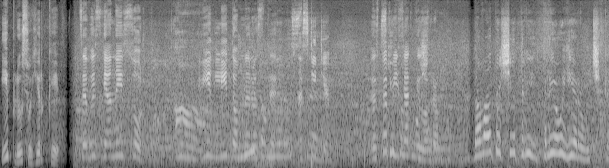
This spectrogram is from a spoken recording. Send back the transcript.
і плюс огірки. Це весняний сорт. А, Він літом не літом росте. не росте. А скільки? Скільки 150 кілограм. коштує? Давайте ще три, три огірочки.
